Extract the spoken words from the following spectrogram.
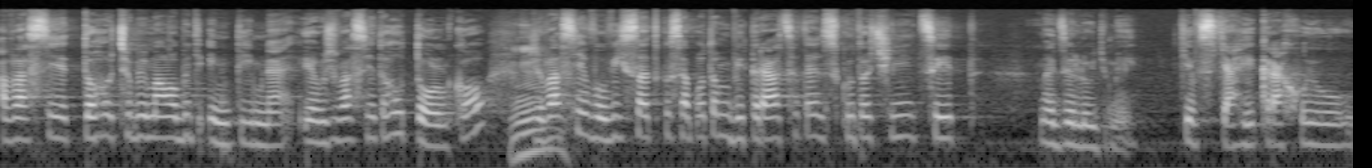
a vlastne toho, čo by malo byť intimné, je už vlastne toho toľko, Hmm. že vlastne vo výsledku sa potom vytráca ten skutočný cit medzi ľuďmi. Tie vzťahy krachujú,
